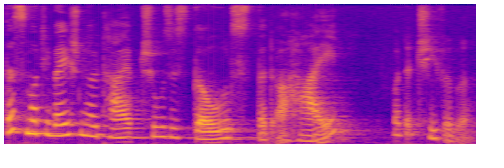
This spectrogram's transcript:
This motivational type chooses goals that are high but achievable.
